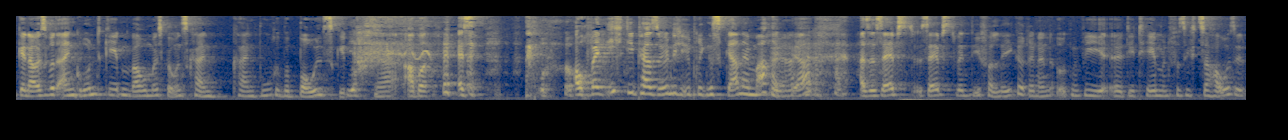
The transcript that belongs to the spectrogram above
genau, es wird einen Grund geben, warum es bei uns kein, kein Buch über Bowls gibt. Ja. ja aber es, auch wenn ich die persönlich übrigens gerne mache. Ja. ja. Also selbst, selbst wenn die Verlegerinnen irgendwie äh, die Themen für sich zu Hause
